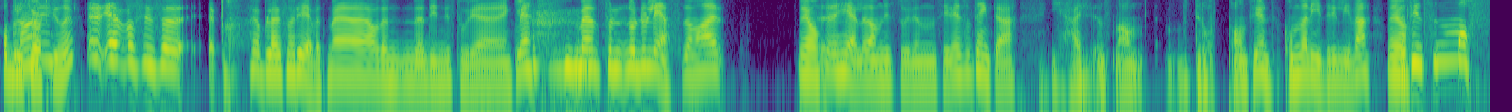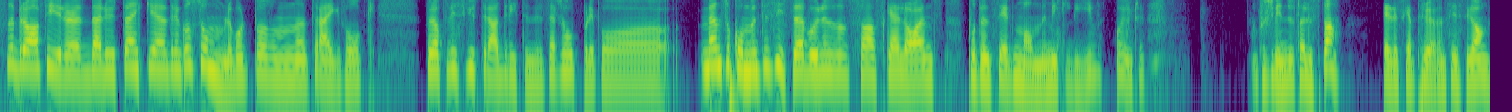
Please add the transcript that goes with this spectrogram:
Hadde du Nei. turt, Gunnhild? Jeg, jeg, jeg, jeg ble liksom revet med av den, din historie, egentlig. Men når du leste den her, Ja. eh, hele den historien, Siri, så tenkte jeg i herrens navn, dropp han fyren. Kom deg videre i livet. Ja. Det fins masse bra fyrer der ute. Ikke, jeg trenger ikke å somle bort på sånne treige folk. For at hvis gutter er dritinteressert, så hopper de på Men så kom hun til siste, hvor hun sa skal jeg la en potensielt mann i mitt liv Oi, unnskyld. forsvinne ut av lufta? Eller skal jeg prøve en siste gang?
